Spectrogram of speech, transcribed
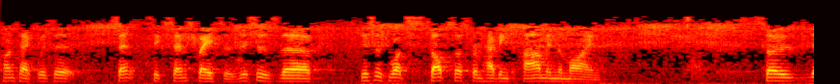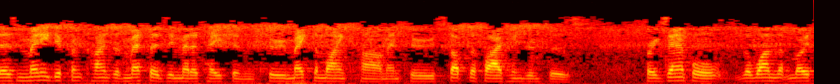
contact with the six sense bases. This is, the, this is what stops us from having calm in the mind. So there's many different kinds of methods in meditation to make the mind calm and to stop the five hindrances. For example, the one that most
